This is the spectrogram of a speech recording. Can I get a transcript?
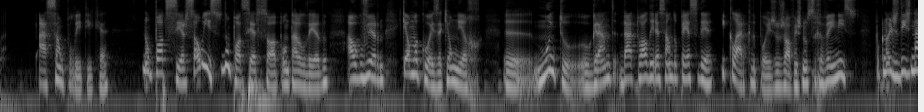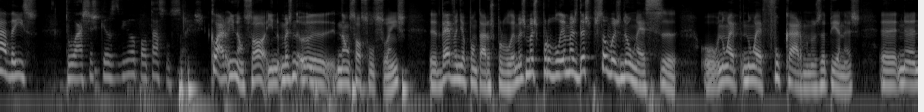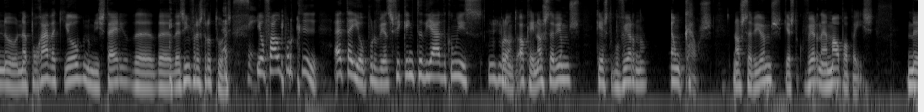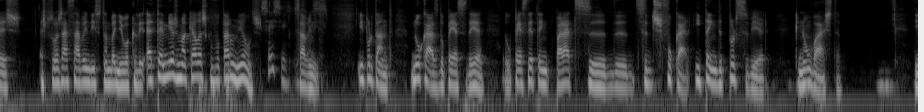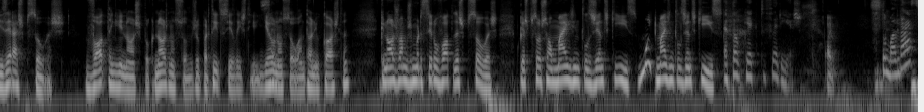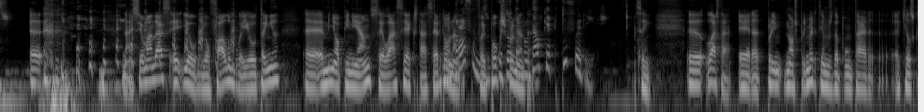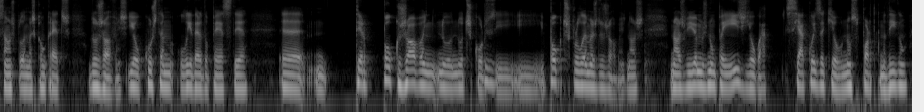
ação política não pode ser só isso, não pode ser só apontar o dedo ao governo, que é uma coisa que é um erro uh, muito grande da atual direção do PSD. E claro que depois os jovens não se revêem nisso, porque não lhes diz nada isso. Tu achas que eles deviam apontar soluções? Claro, e não só, e, mas uh, não só soluções, uh, devem apontar os problemas, mas problemas das pessoas, não é se, não é, não é focarmos-nos apenas uh, na, no, na porrada que houve no Ministério de, de, das Infraestruturas. Sim. Eu falo porque até eu, por vezes, fico entediado com isso. Uhum. Pronto, ok, nós sabemos que este governo é um caos. Nós sabemos que este governo é mau para o país. Mas as pessoas já sabem disso também, eu acredito. Até mesmo aquelas que votaram neles sim, sim, sabem sim, disso. E portanto, no caso do PSD, o PSD tem de parar de se, de, de se desfocar e tem de perceber que não basta dizer às pessoas votem em nós, porque nós não somos o Partido Socialista e Sim. eu não sou o António Costa, que nós vamos merecer o voto das pessoas. Porque as pessoas são mais inteligentes que isso, muito mais inteligentes que isso. Então o que é que tu farias? Olha, se tu mandasses? Uh, não, se eu mandasse, eu, eu falo, eu tenho uh, a minha opinião, sei lá se é que está certo não ou não. Foi pouco experimentado. o que é que tu farias? Sim, uh, lá está. Era, prim, nós primeiro temos de apontar eh, aqueles que são os problemas concretos dos jovens. E eu custa-me, o líder do PSD, uh, eh, ter pouco jovem no, no discurso hum. e, e, pouco dos problemas dos jovens. Nós, nós vivemos num país e eu, se há coisa que eu não suporto que me digam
